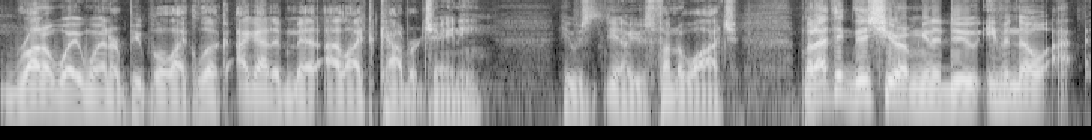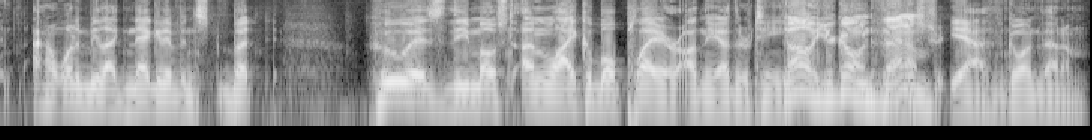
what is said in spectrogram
runaway winner. People are like, look, I got to admit, I liked Calbert Cheaney. He was you know he was fun to watch. But I think this year I'm going to do, even though I, I don't want to be like negative, and, but who is the most unlikable player on the other team? Oh, you're going Venom. Yeah, going Venom.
